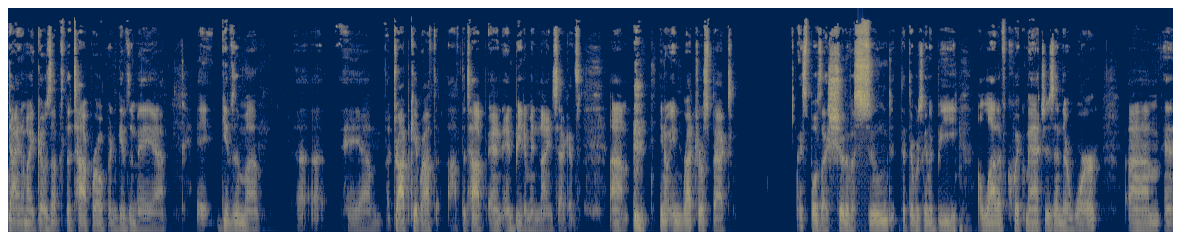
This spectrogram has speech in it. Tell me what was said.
Dynamite goes up to the top rope and gives him a, uh, gives him a, a, a, um, a drop kick off the, off the top and, and beat him in nine seconds. Um, you know, in retrospect, I suppose I should have assumed that there was going to be a lot of quick matches, and there were. Um, and,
